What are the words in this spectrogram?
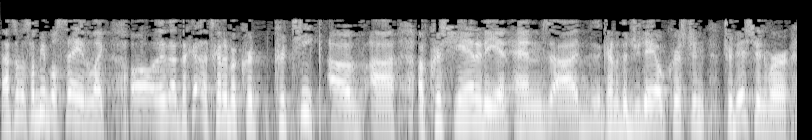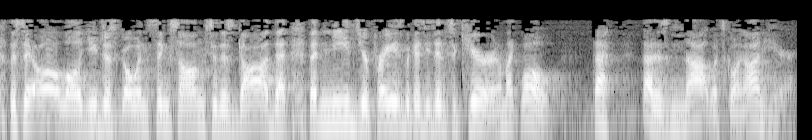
That's what some people say. They're like, oh, that's kind of a critique of uh, of Christianity and, and uh, kind of the Judeo-Christian tradition, where they say, oh, well, you just go and sing songs to this God that that needs your praise because he's insecure. And I'm like, whoa, that that is not what's going on here.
